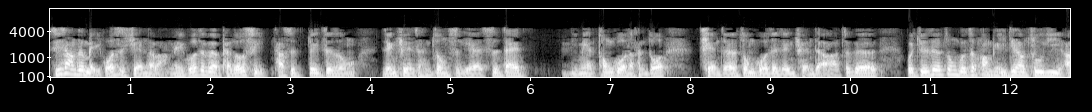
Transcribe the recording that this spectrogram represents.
实际上，这美国是先的了。美国这个 Pelosi，他是对这种人权是很重视，也是在里面通过了很多谴责中国的人权的啊。这个我觉得中国这方面一定要注意啊。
